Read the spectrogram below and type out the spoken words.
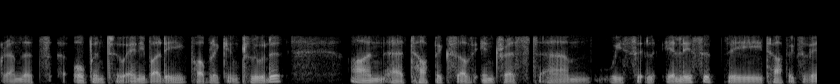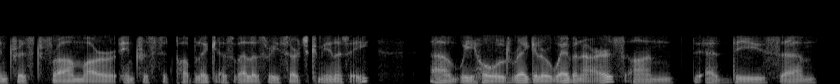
program that's open to anybody, public included on uh, topics of interest. Um, we elicit the topics of interest from our interested public as well as research community. Um, we hold regular webinars on uh, these um,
